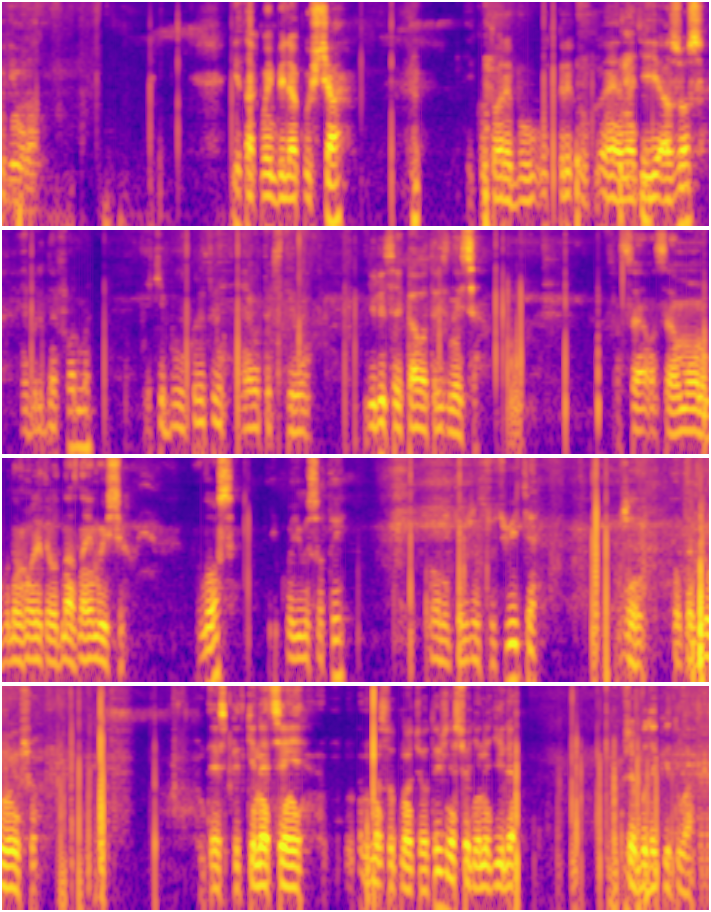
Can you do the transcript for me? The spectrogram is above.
Ходімо разом. І так ми біля куща, який був е, Надії Азос гібридної форми, який був укритий геотекстилом. Діліться, яка от різниця. Оце, оце умовно будемо говорити одна з найвищих лос, якої висоти. Які вже суцвіття. Вже, я так думаю, що десь під кінець наступного цього тижня, сьогодні неділя, вже буде квітувати.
